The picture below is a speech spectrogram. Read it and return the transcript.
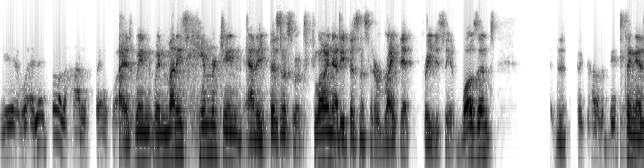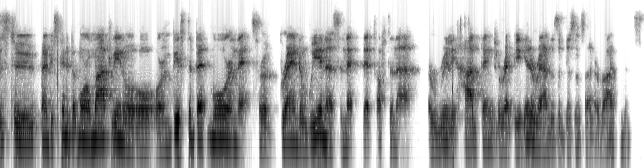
Yeah, well, and that's one of the hardest things, right? Is when when money's hemorrhaging out of business or it's flowing out of your business at a rate that previously it wasn't. The, the kind of the best thing is to maybe spend a bit more on marketing or, or, or invest a bit more in that sort of brand awareness, and that that's often a, a really hard thing to wrap your head around as a business owner, right? It's,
